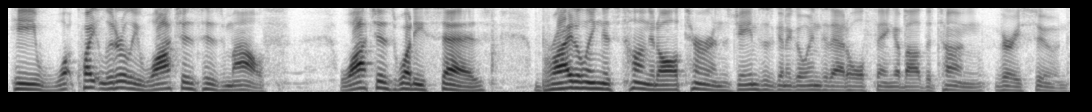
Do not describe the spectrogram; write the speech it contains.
He quite literally watches his mouth, watches what he says, bridling his tongue at all turns. James is going to go into that whole thing about the tongue very soon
